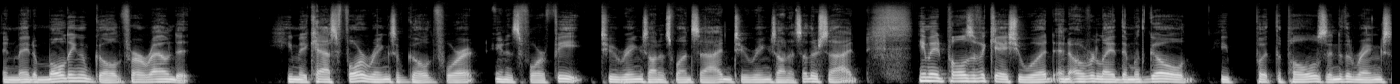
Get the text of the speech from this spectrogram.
and made a molding of gold for around it. He may cast four rings of gold for it in its four feet, two rings on its one side and two rings on its other side. He made poles of acacia wood and overlaid them with gold. Put the poles into the rings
